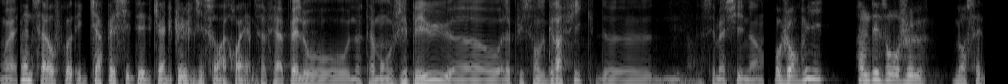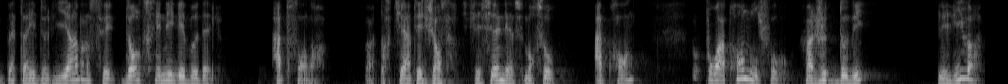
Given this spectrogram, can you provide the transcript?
Ouais. Même ça offre des capacités de calcul qui sont incroyables. Ça fait appel au, notamment au GPU, à la puissance graphique de, de ces machines. Hein. Aujourd'hui, un des enjeux dans cette bataille de l'IA, c'est d'entraîner les modèles, apprendre la partie intelligence artificielle, il y a ce morceau apprendre. Pour apprendre, il faut un jeu de données, les livres,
